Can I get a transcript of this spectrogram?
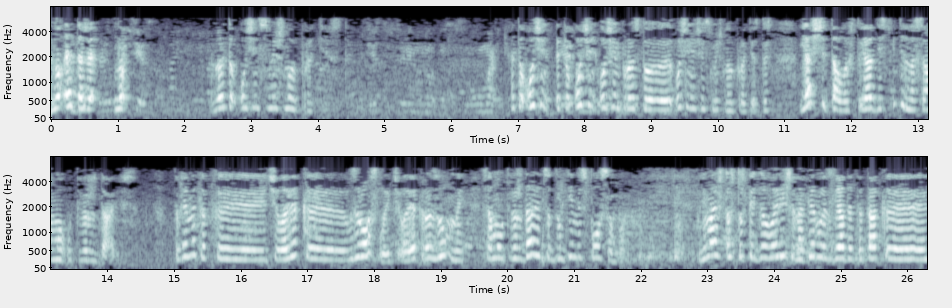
Но это же, но, но это очень смешной протест. Это очень, это очень, очень простой, очень, очень смешной протест. То есть я считала, что я действительно самоутверждаюсь. В то время как э, человек э, взрослый, человек разумный, самоутверждается другими способами. Понимаешь, то, что ты говоришь, и на первый взгляд это так, э,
